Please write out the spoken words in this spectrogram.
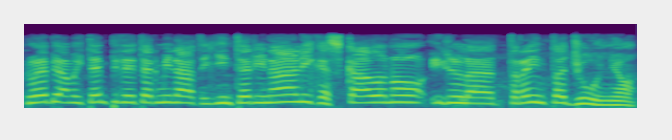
noi abbiamo i tempi determinati, gli interinali che scadono il 30 giugno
